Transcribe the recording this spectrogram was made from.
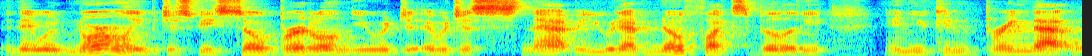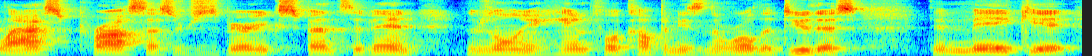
they would normally just be so brittle and you would it would just snap. You would have no flexibility and you can bring that last process which is very expensive in. There's only a handful of companies in the world that do this that make it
